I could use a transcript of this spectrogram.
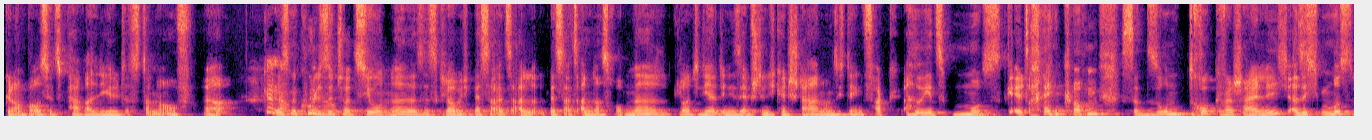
genau, baust jetzt parallel das dann auf, ja. Genau, das ist eine coole genau. Situation, ne? Das ist, glaube ich, besser als alle, besser als andersrum, ne? Leute, die halt in die Selbstständigkeit starren und sich denken, fuck, also jetzt muss Geld reinkommen. Das ist dann so ein Druck wahrscheinlich. Also ich muss,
